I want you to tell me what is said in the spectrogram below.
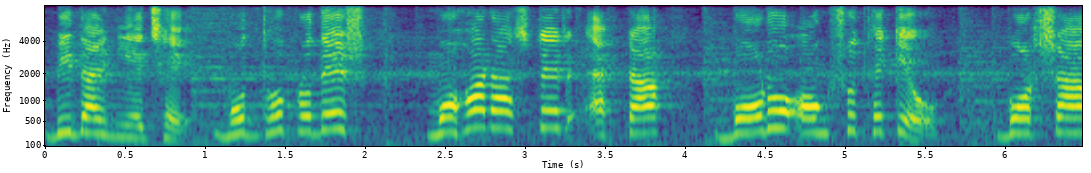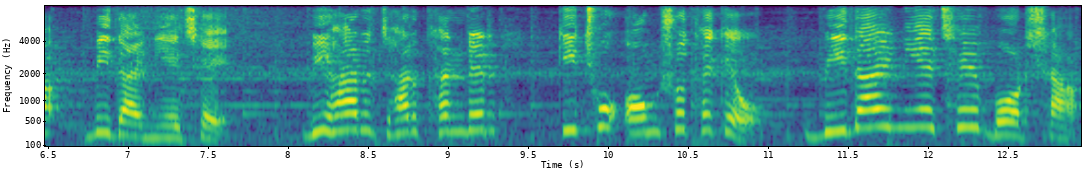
বিদায় নিয়েছে। মধ্যপ্রদেশ, মহারাষ্ট্রের একটা বড় অংশ থেকেও বর্ষা বিদায় নিয়েছে। বিহার, ঝাড়খণ্ডের কিছু অংশ থেকেও বিদায় নিয়েছে বর্ষা।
